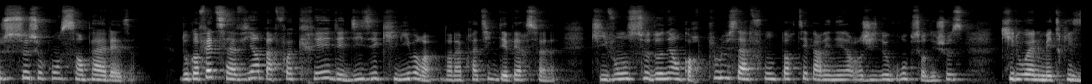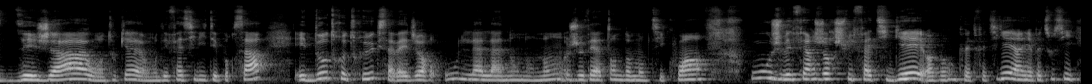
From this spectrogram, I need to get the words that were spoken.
ce sur quoi on se sent pas à l'aise. Donc en fait, ça vient parfois créer des déséquilibres dans la pratique des personnes qui vont se donner encore plus à fond, portées par l'énergie de groupe sur des choses qu'ils ou elles maîtrisent déjà, ou en tout cas ont des facilités pour ça. Et d'autres trucs, ça va être genre, ouh là là, non, non, non, je vais attendre dans mon petit coin, ou je vais faire genre, je suis fatiguée. Bon, on peut être fatigué, il hein, n'y a pas de souci.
